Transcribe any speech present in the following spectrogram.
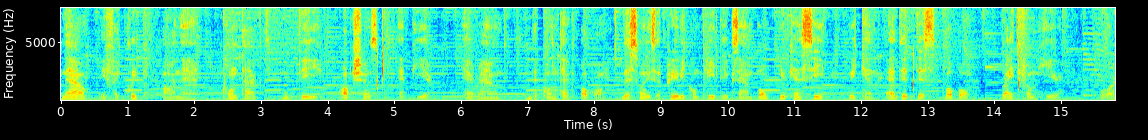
now if I click on a contact the options appear around the contact bubble. This one is a pretty complete example. You can see we can edit this bubble right from here or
